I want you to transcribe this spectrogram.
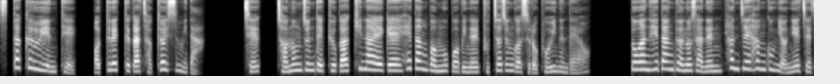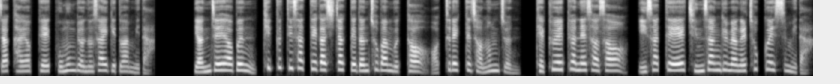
스타크 루이엔트, 어트랙트가 적혀 있습니다. 즉, 전홍준 대표가 키나에게 해당 법무법인을 붙여준 것으로 보이는데요. 또한 해당 변호사는 현재 한국연예 제작가협회 고문 변호사이기도 합니다. 연재협은 피프티 사태가 시작되던 초반부터 어트랙트 전홍준 대표의 편에 서서 이 사태의 진상규명을 촉구했습니다.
